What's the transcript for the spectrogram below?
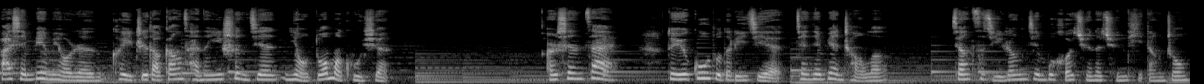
发现并没有人可以知道刚才那一瞬间你有多么酷炫。而现在，对于孤独的理解渐渐变成了将自己扔进不合群的群体当中。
